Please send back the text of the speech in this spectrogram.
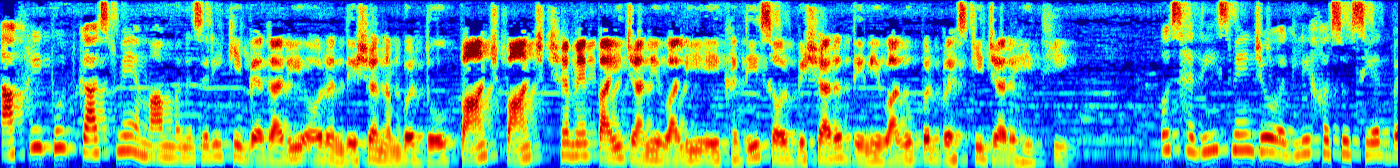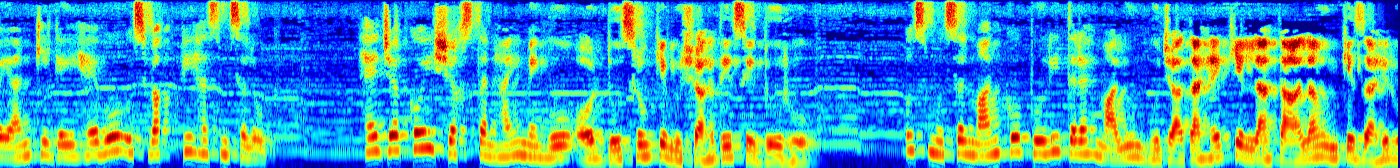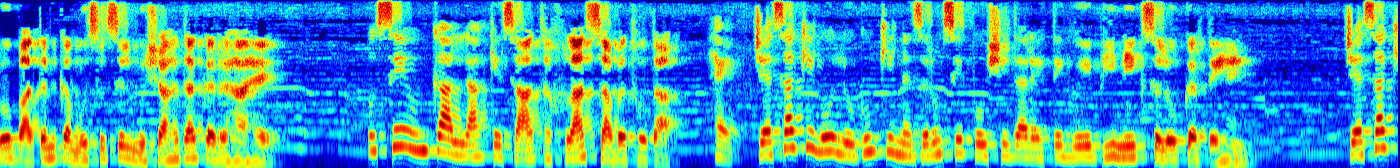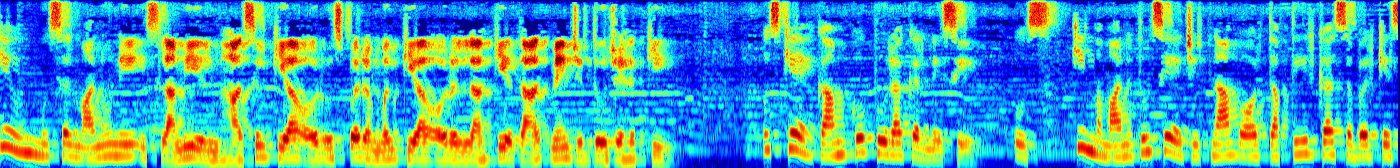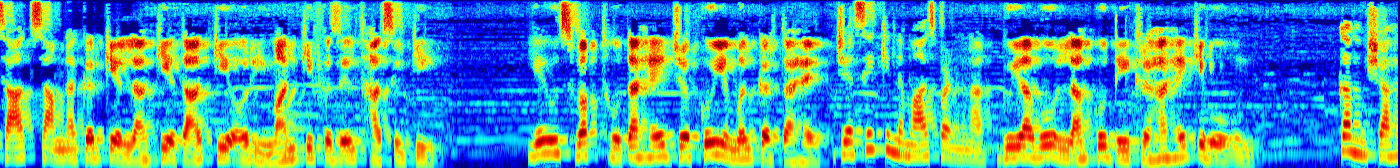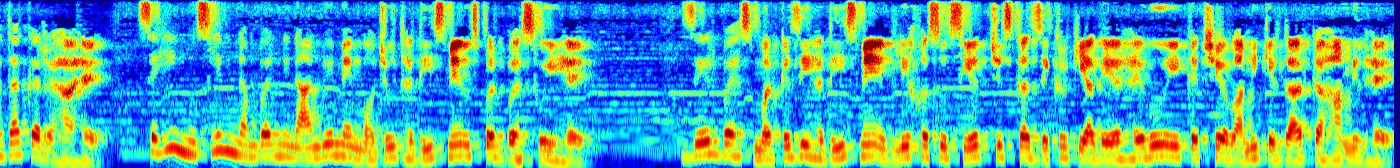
آخری pod cost میں امام منظری کی بیداری اور اندیشہ نمبر دو، پانچ پانچ، چھ میں پائی جانے والی ایک حدیث اور بشارت دینے والوں پر بحث کی جا رہی تھی۔ اس حدیث میں جو اگلی خصوصیت بیان کی گئی ہے، وہ اس وقت بھی حسن سلوک ہے جب کوئی شخص تنہائی میں ہو اور دوسروں کے مشاہدے سے دور ہو۔ اس مسلمان کو پوری طرح معلوم ہو جاتا ہے کہ اللہ تعالیٰ ان کے ظاہر و باطن کا مسلسل مشاہدہ کر رہا ہے۔ اس سے ان کا اللہ کے ساتھ اخلاص ثابت ہوتا ہے۔ جیسا کہ وہ لوگوں کی نظروں سے پوشیدہ رہتے ہوئے بھی نیک سلوک کرتے ہیں۔ جیسا کہ ان مسلمانوں نے اسلامی علم حاصل کیا اور اس پر عمل کیا اور اللہ کی اطاعت میں جد و جہد کی۔ اس کے احکام کو پورا کرنے سے اس کی ممانتوں سے اجتناب اور تقدیر کا صبر کے ساتھ سامنا کر کے اللہ کی اطاعت کی اور ایمان کی فضلت حاصل کی۔ یہ اس وقت ہوتا ہے جب کوئی عمل کرتا ہے۔ جیسے کہ نماز پڑھنا۔ گویا وہ اللہ کو دیکھ رہا ہے کہ وہ ان کا مشاہدہ کر رہا ہے۔ صحیح مسلم نمبر ننانوے میں موجود حدیث میں اس پر بحث ہوئی ہے۔ زیر بحث مرکزی حدیث میں اگلی خصوصیت جس کا ذکر کیا گیا ہے وہ ایک اچھے عوامی کردار کا حامل ہے۔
